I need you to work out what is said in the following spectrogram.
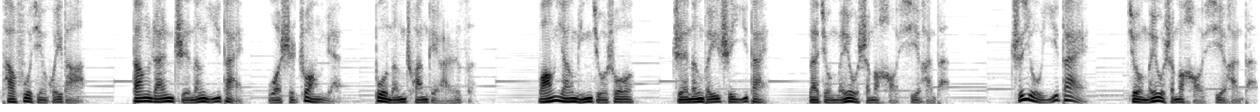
他父亲回答：“当然只能一代。我是状元，不能传给儿子。”王阳明就说：“只能维持一代，那就没有什么好稀罕的。只有一代，就没有什么好稀罕的。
